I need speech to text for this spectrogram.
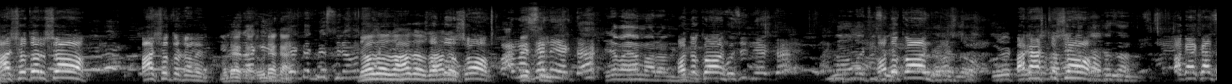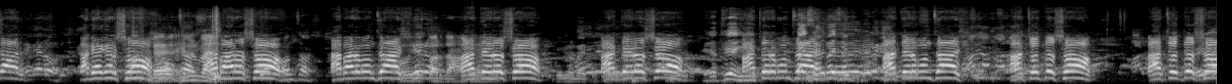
পাঁচ সতেরোশো পাঁচ সতেরো টানের কতক্ষণ কতক্ষণ পাকা আটশোশো পাকা এক হাজার পাকা এগারোশো বারোশো পাকা বারো পঞ্চাশ তেরোশো তেরোশো তেরো পঞ্চাশ তেরো পঞ্চাশ চোদ্দশো চোদ্দশো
